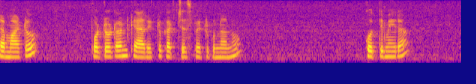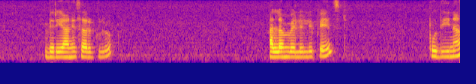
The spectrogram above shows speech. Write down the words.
tomato potato and carrot cut చేసి పెట్టుకున్నాను. కొత్తిమీర బిర్యానీ సరుకులు అల్లం వెల్లుల్లి పేస్ట్ పుదీనా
